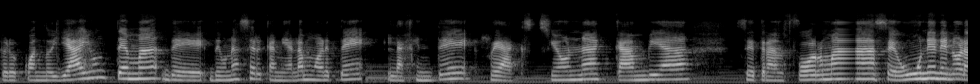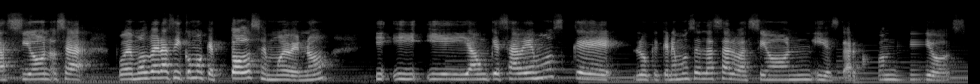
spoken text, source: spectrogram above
pero cuando ya hay un tema de, de una cercanía a la muerte, la gente reacciona, cambia, se transforma, se unen en oración, o sea, podemos ver así como que todo se mueve, ¿no? Y, aunque sabemos que lo que queremos es la salvación y estar con Dios,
